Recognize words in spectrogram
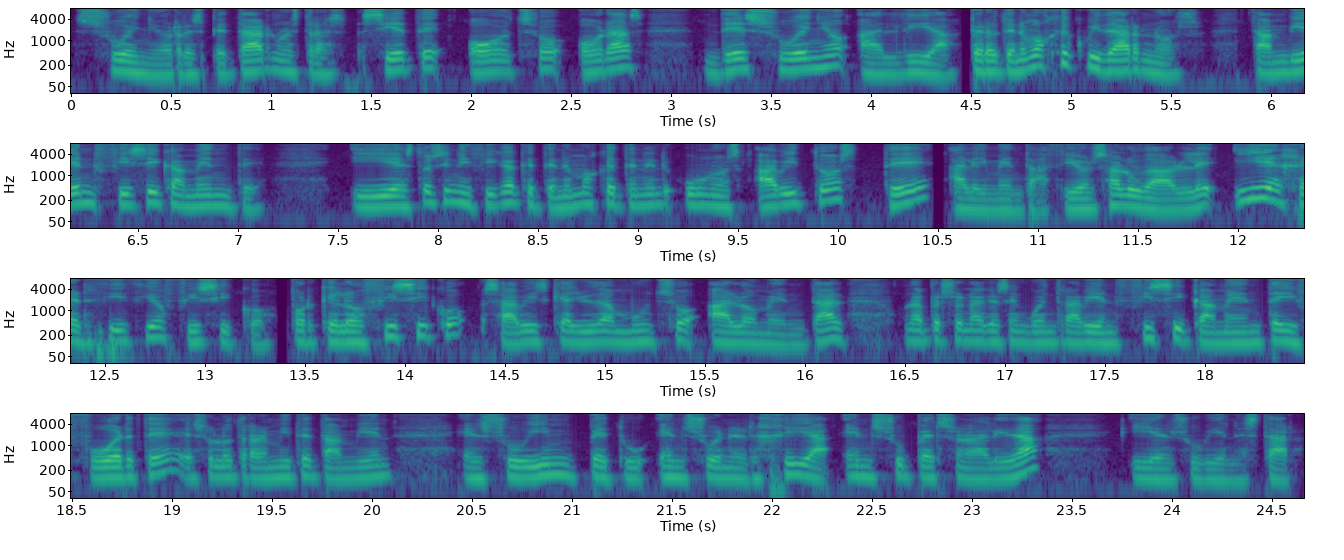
sueño, respetar nuestras 7 o 8 horas de sueño al día. Pero tenemos que cuidarnos también físicamente y esto significa que tenemos que tener unos hábitos de alimentación saludable y ejercicio físico, porque lo físico sabéis que ayuda mucho a lo mental. Una persona que se encuentra bien físicamente y fuerte, eso lo transmite también en su ímpetu, en su energía, en su personalidad y en su bienestar.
